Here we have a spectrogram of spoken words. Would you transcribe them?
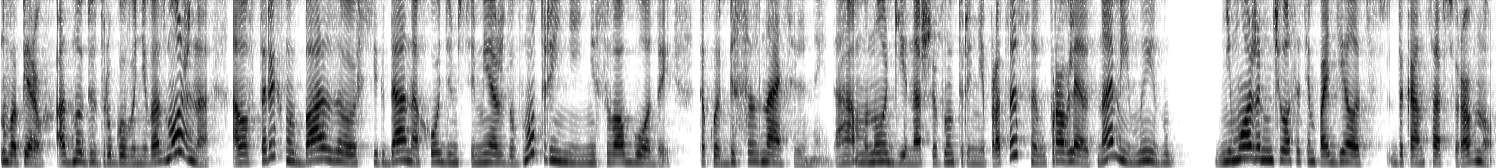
ну, во-первых, одно без другого невозможно, а во-вторых, мы базово всегда находимся между внутренней несвободой, такой бессознательной. Да? Многие наши внутренние процессы управляют нами, и мы ну, не можем ничего с этим поделать до конца все равно.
